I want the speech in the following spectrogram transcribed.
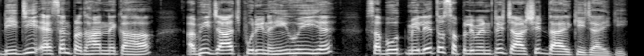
डीजी एसएन प्रधान ने कहा, अभी जाँच पूरी नहीं हुई है, सबूत मिले तो सप्लीमेंट्री चार्जशीट दायर की जाएगी।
